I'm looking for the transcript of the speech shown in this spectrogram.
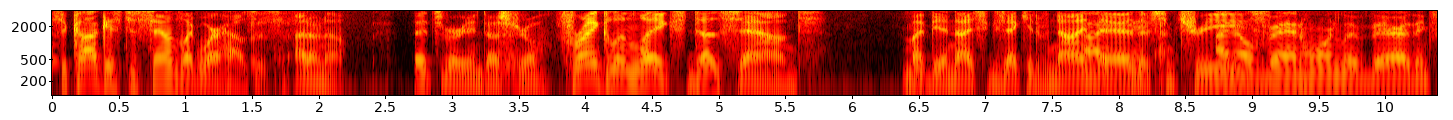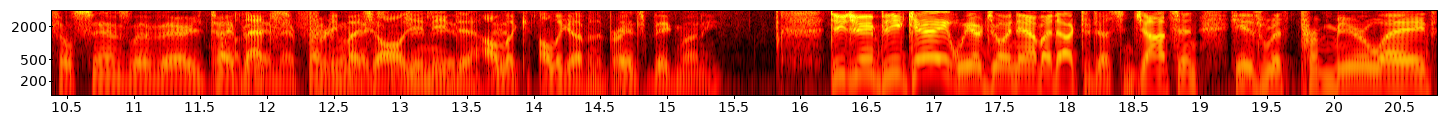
Secaucus just sounds like warehouses. I don't know. It's very industrial. Franklin Lakes does sound might be a nice executive nine I there. think- There's some trees. I know Van Horn lived there. I think Phil Simms lived there. You type Well, it in that's there. pretty much Lakes, all you need to. I'll It- look. I'll look it up in the break. It's big money. DJ and PK, we are joined now by Dr. Justin Johnson. He is with Premier Wave,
